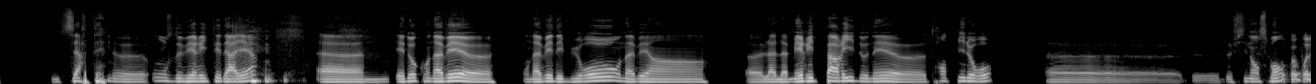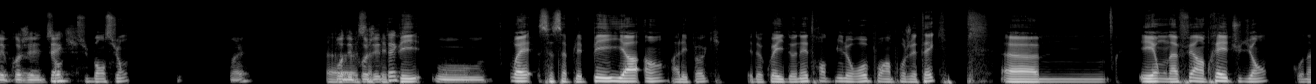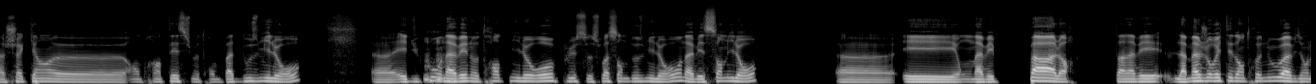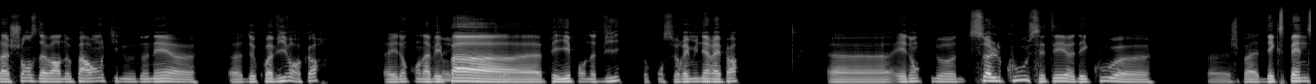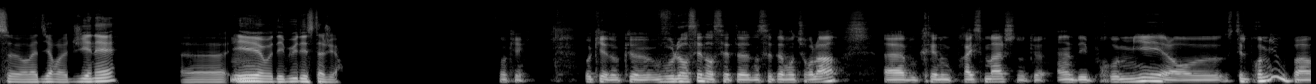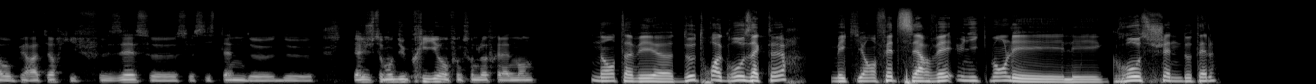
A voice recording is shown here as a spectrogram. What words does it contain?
une certaine once de vérité derrière. et donc, on avait, on avait des bureaux, on avait un. La, la, mairie de Paris donnait 30 000 euros de, de, financement. Pourquoi pour les projets tech? Subvention. Ouais. Pour des projets tech ou... Ouais, ça s'appelait PIA 1 à l'époque. Et donc, ouais, ils donnaient 30 000 euros pour un projet tech. et on a fait un prêt étudiant qu'on a chacun emprunté, si je ne me trompe pas, 12 000 euros. et du coup, on mmh avait nos 30 000 euros plus 72 000 euros. On avait 100 000 euros. et on n'avait pas. Alors, en avais, la majorité d'entre nous avions la chance d'avoir nos parents qui nous donnaient de quoi vivre encore. Et donc, on n'avait pas payé pour notre vie, donc on ne se rémunérait pas. et donc, notre seul coût, c'était des coûts, je sais pas, d'expense, on va dire GNA, et mmh. au début des stagiaires. Ok. Ok, donc vous vous lancez dans cette, dans cette aventure-là. vous créez donc Price Match, donc un des premiers. Alors, c'était le premier ou pas opérateur qui faisait ce, ce système d'ajustement de, du prix en fonction de l'offre et la demande? Non, tu avais euh, deux, trois gros acteurs, mais qui en fait servaient uniquement les, les grosses chaînes d'hôtels.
